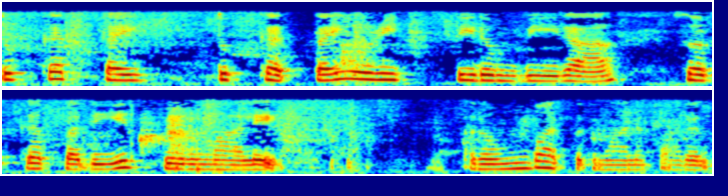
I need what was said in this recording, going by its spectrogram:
துக்கத்தை துக்கத்தை ஒழித்திடும் வீரா சொர்க்கப்பதியிற் பெருமாளே. ரொம்ப அற்புதமான பாடல்.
